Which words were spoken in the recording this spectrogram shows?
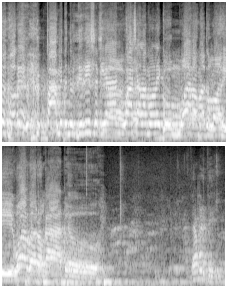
Oke, pamit undur diri. Sekian. Siap. Wassalamualaikum warahmatullahi wabarakatuh. Berapa menit, Bi?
